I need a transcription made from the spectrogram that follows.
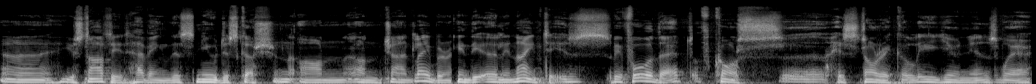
uh, you started having this new discussion on on child labour in the early 90s. Before that, of course, uh, historically unions were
